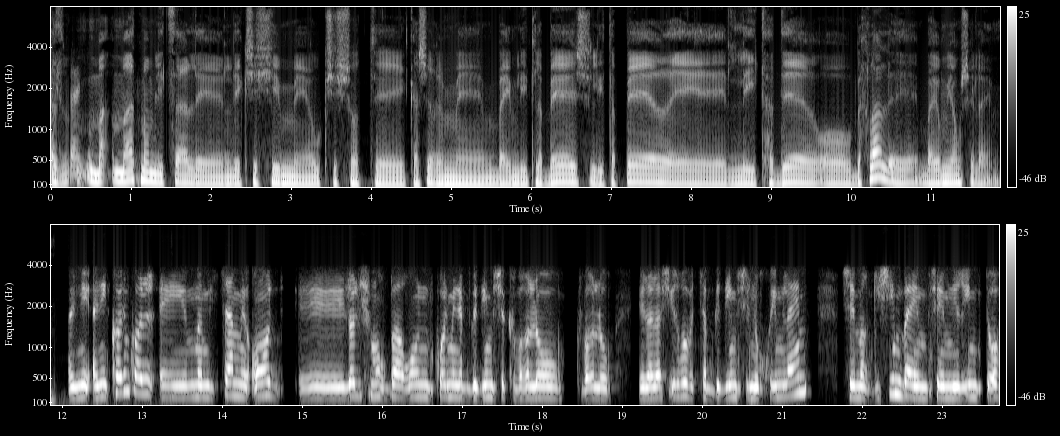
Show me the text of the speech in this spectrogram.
אז מה, מה את ממליצה לקשישים אה, וקשישות אה, כאשר הם אה, באים להתלבש, להתאפר, להתהדר, או בכלל ביומיום שלהם? אני, אני קודם כל ממליצה מאוד לא לשמור בארון כל מיני בגדים שכבר לא, כבר לא, אלא להשאיר בו את הבגדים שנוחים להם. שהם מרגישים בהם שהם נראים טוב.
